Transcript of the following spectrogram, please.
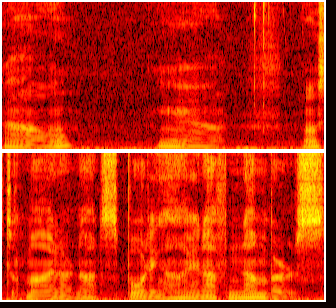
So, yeah. Most of mine are not sporting high enough numbers.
